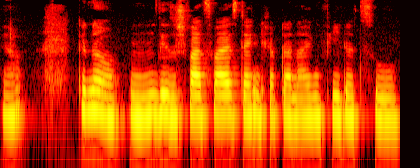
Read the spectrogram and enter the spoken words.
Ja, genau. Mhm. Dieses Schwarz-Weiß-Denken, ich glaube, da neigen viele zu.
